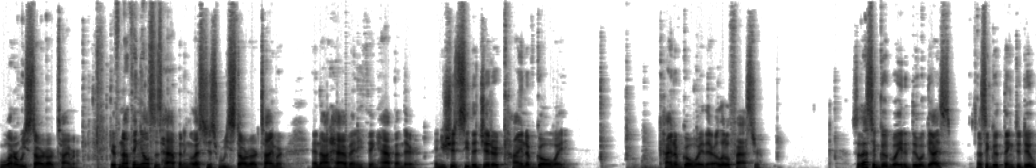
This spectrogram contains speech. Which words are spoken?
We want to restart our timer. If nothing else is happening, let's just restart our timer and not have anything happen there. And you should see the jitter kind of go away. Kind of go away there, a little faster. So that's a good way to do it, guys. That's a good thing to do.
